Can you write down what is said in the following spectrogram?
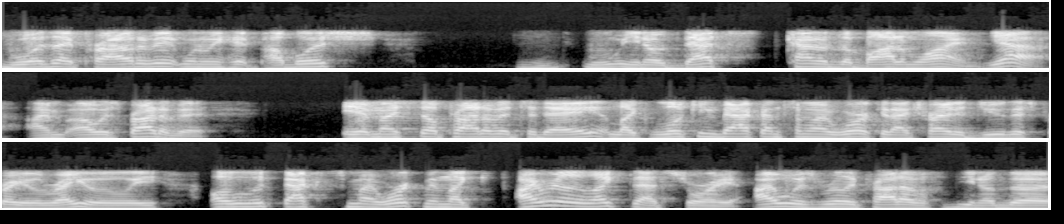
was I proud of it when we hit publish? You know, that's kind of the bottom line. Yeah, I'm, I was proud of it. Am I still proud of it today? Like looking back on some of my work, and I try to do this pretty regularly. I'll look back to my work and like, I really liked that story. I was really proud of, you know, the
